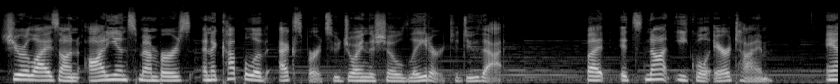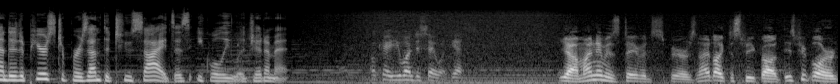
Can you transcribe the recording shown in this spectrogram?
she relies on audience members and a couple of experts who join the show later to do that. But it's not equal airtime, and it appears to present the two sides as equally legitimate. Okay, you wanted to say what? Yes. Yeah, my name is David Spears, and I'd like to speak about these people are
